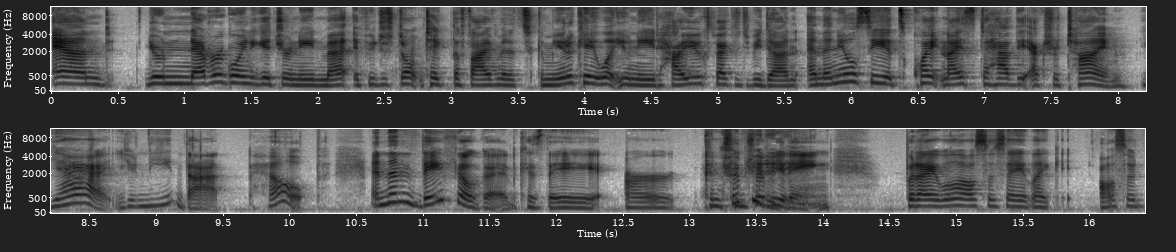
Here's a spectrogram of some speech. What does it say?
And you're never going to get your need met if you just don't take the five minutes to communicate what you need, how you expect it to be done. And then you'll see it's quite nice to have the extra time. Yeah, you need that help. And then they feel good because they are Contributing. contributing. But I will also say, like, also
